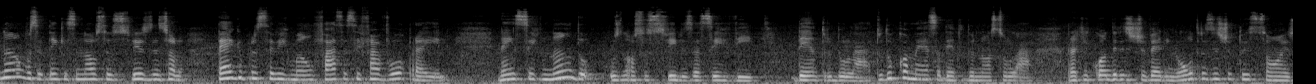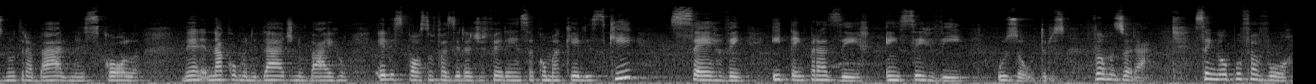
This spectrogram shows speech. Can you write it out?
Não, você tem que ensinar os seus filhos, dizendo assim, pegue para o seu irmão, faça esse favor para ele né? ensinando os nossos filhos a servir dentro do lar. Tudo começa dentro do nosso lar, para que quando eles estiverem em outras instituições, no trabalho, na escola, né? na comunidade, no bairro, eles possam fazer a diferença como aqueles que servem e têm prazer em servir os outros. Vamos orar. Senhor, por favor,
